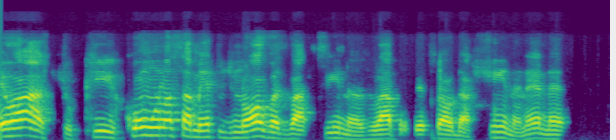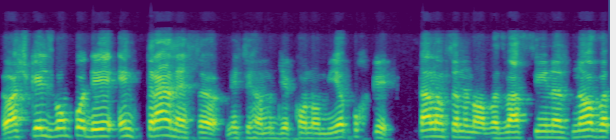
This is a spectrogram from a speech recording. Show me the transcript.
Eu acho que com o lançamento de novas vacinas lá para o pessoal da China, né, né, eu acho que eles vão poder entrar nessa, nesse ramo de economia, porque está lançando novas vacinas, novas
